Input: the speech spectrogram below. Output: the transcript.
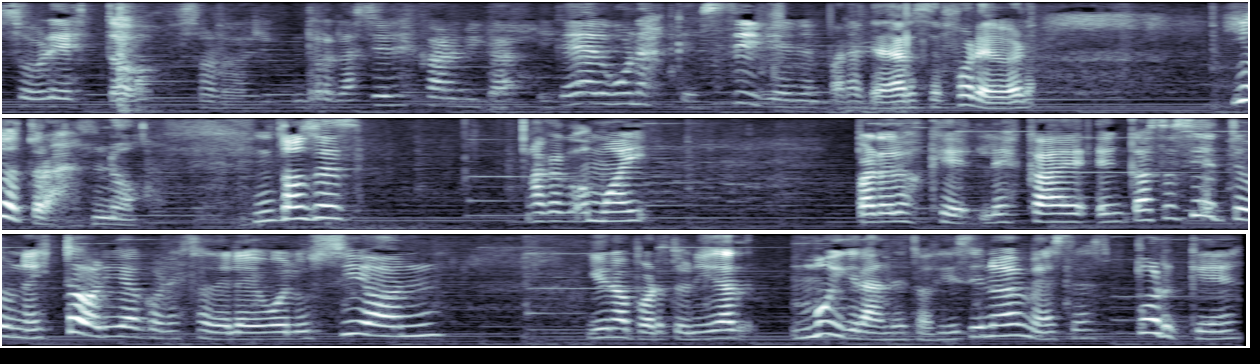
sobre esto, sobre relaciones kármicas, y que hay algunas que sí vienen para quedarse forever y otras no. Entonces, acá como hay para los que les cae en casa 7 una historia con esto de la evolución y una oportunidad muy grande estos 19 meses, porque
